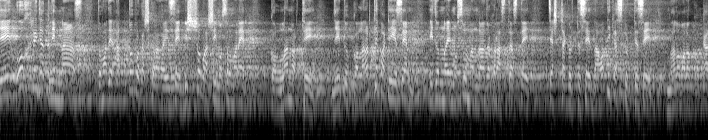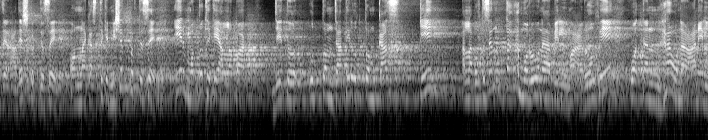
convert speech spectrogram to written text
যে ওখরেজাত লিন্নাস তোমাদের আত্মপ্রকাশ করা হয়েছে বিশ্ববাসী মুসলমানের কল্যাণার্থে। যেহেতু কল্যাণার্থে পাঠিয়েছেন এই জন্য এই মুসলমানরা যখন আস্তে আস্তে চেষ্টা করতেছে, দাওয়াতি কাজ করতেছে, ভালো ভালো কাজের আদেশ করতেছে, অন্যায় কাজ থেকে নিষেধ করতেছে, এর মধ্য থেকে আল্লাহ পাক যেহেতু উত্তম জাতির উত্তম কাজ কি আল্লাহ বলতেছেন, তা'মুরুনা বিল মা'রুফি ওয়া তানহাউনা আনিল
